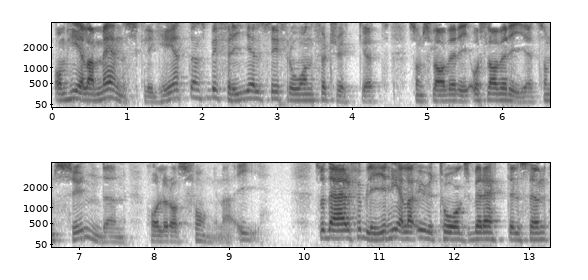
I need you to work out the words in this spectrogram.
om hela mänsklighetens befrielse från förtrycket som slaveri och slaveriet som synden håller oss fångna i. Så därför blir hela uttågsberättelsen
